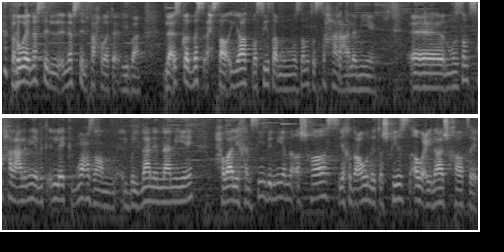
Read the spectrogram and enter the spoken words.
فهو نفس نفس الفحوى تقريبا. لأذكر بس إحصائيات بسيطة من منظمة الصحة العالمية. آه، منظمة الصحة العالمية بتقول لك معظم البلدان النامية حوالي 50% من الأشخاص يخضعون لتشخيص أو علاج خاطئ.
